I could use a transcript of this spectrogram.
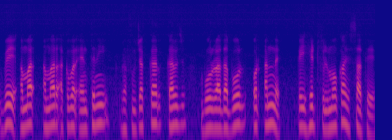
वे अमर अमर अकबर, एंथनी, रफू चक्कर, कर्ज, बोल राधा बोल और अन्य कई हिट फ़िल्मों का हिस्सा थे।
